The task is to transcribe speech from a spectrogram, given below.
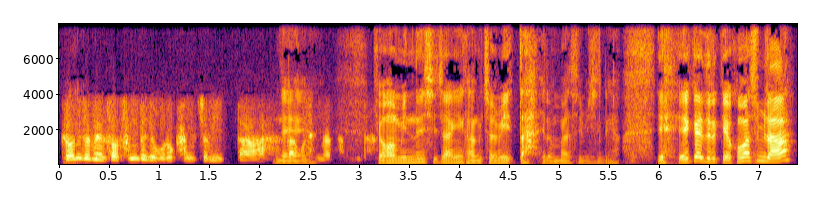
그런 점에서 상대적으로 강점이 있다라고 네. 생각합니다. 경험 있는 시장이 강점이 있다 이런 말씀이시네요. 예, 여기까지 드릴게요. 고맙습니다.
